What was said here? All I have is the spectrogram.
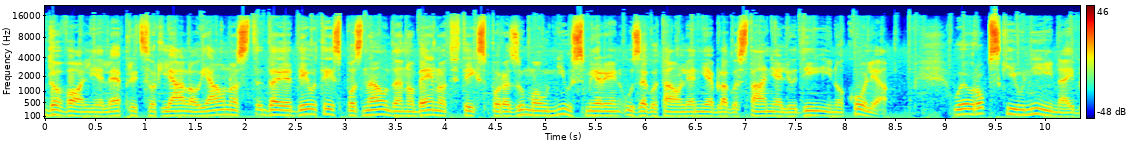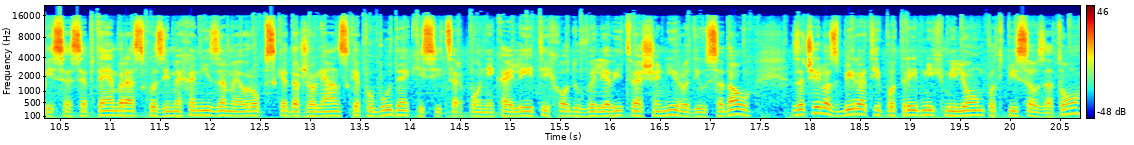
Dovolj je le pricurljalo v javnost, da je del te spoznal, da noben od teh sporazumov ni usmerjen v zagotavljanje blagostanja ljudi in okolja, V Evropski uniji naj bi se septembra skozi mehanizem Evropske državljanske pobude, ki sicer po nekaj letih od uveljavitve še ni rodil sadov, začelo zbirati potrebnih milijon podpisov za to,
